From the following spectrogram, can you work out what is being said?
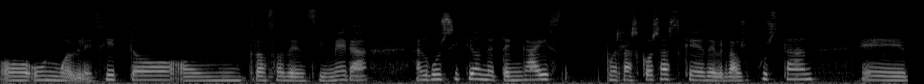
o un mueblecito o un trozo de encimera, algún sitio donde tengáis pues las cosas que de verdad os gustan, eh,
